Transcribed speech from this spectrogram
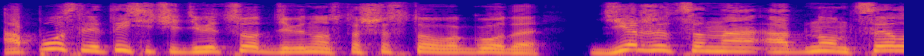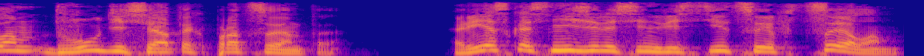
а после 1996 года держится на 1,2%. Резко снизились инвестиции в целом.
